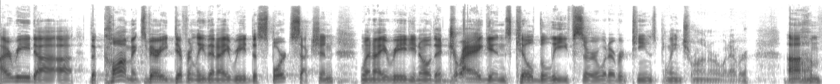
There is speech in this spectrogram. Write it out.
I read uh, uh, the comics very differently than I read the sports section. When I read, you know, the Dragons killed the Leafs or whatever team's playing Toronto or whatever, um,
